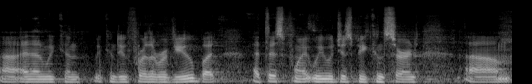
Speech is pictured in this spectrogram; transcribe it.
uh, and then we can we can do further review. But at this point, we would just be concerned um,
